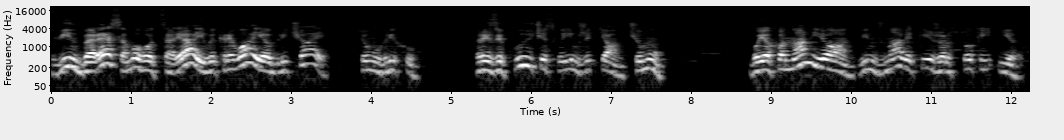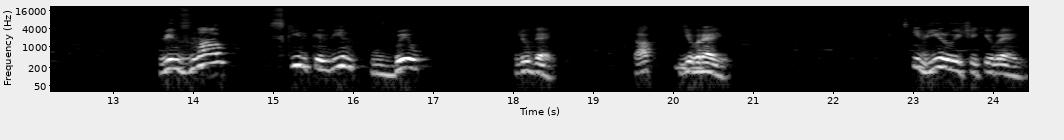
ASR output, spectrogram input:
Він бере самого царя і викриває, облічає цьому гріху, ризикуючи своїм життям. Чому? Бо Йоханан Іоанн, він знав, який жорстокий ірод. Він знав, скільки він вбив людей, так? євреїв. І віруючих євреїв.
